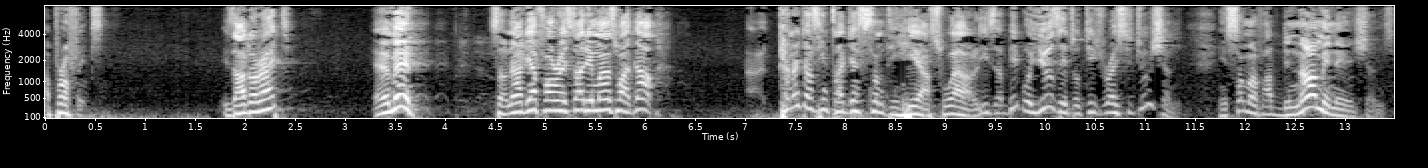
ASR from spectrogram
a prophet. Is that alright? Amen. So now therefore restore the man's wife. Now, uh, can I just interject something here as well? Is people use it to teach restitution in some of our denominations.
